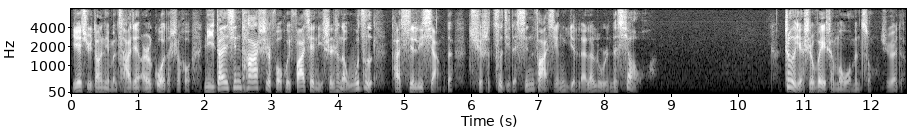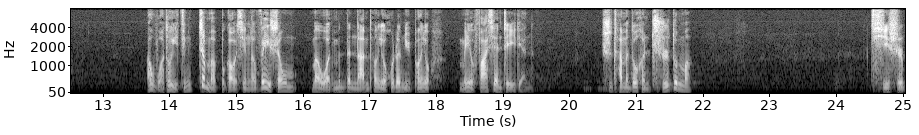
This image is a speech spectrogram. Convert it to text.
也许当你们擦肩而过的时候，你担心他是否会发现你身上的污渍，他心里想的却是自己的新发型引来了路人的笑话。这也是为什么我们总觉得，啊，我都已经这么不高兴了，为什么我们的男朋友或者女朋友没有发现这一点呢？是他们都很迟钝吗？其实，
